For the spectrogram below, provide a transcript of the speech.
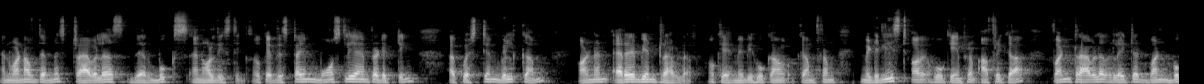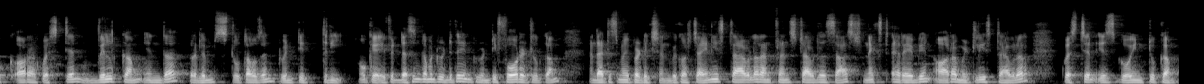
And one of them is travelers their books and all these things. Okay this time mostly i am predicting a question will come on an Arabian traveler. Okay, maybe who come, come from Middle East or who came from Africa. One traveler related one book or a question will come in the prelims 2023. Okay, if it doesn't come in 23, in 24 it will come, and that is my prediction because Chinese traveler and French travelers asked next Arabian or a Middle East traveler question is going to come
